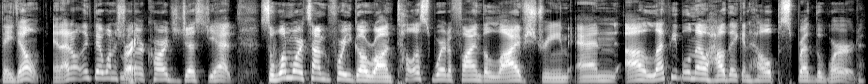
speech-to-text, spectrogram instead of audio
they don't. And I don't think they want to show right. their cards just yet. So, one more time before you go, Ron, tell us where to find the live stream and uh, let people know how they can help spread the word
